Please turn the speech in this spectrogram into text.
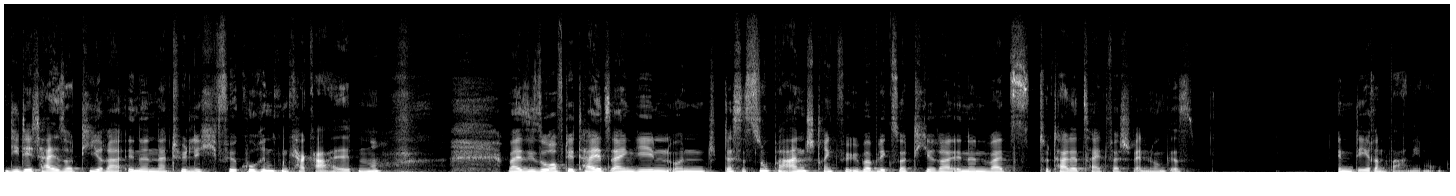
die DetailsortiererInnen natürlich für Korinthenkacker halten, ne? weil sie so auf Details eingehen und das ist super anstrengend für UeberblicksortiererInnen, weil es totale Zeitverschwendung ist in deren Wahrnehmung.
